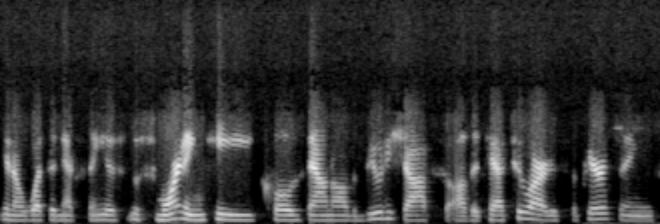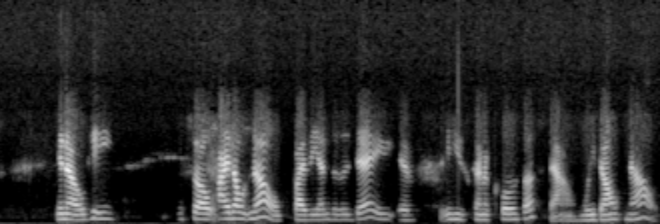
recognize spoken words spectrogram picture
you know, what the next thing is. This morning he closed down all the beauty shops, all the tattoo artists, the piercings. You know, he so I don't know by the end of the day if he's going to close us down. We don't know.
